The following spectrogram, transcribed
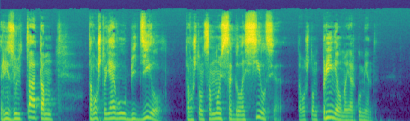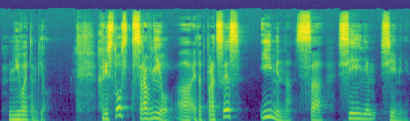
результатом того, что я его убедил, того, что он со мной согласился, того, что он принял мои аргументы. Не в этом дело. Христос сравнил э, этот процесс именно с сеянием семени.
